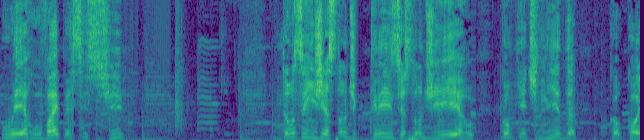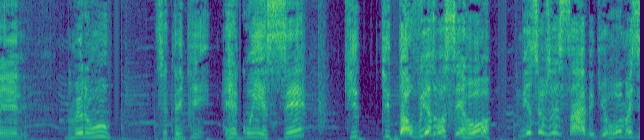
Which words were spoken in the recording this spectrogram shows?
o erro vai persistir. Então, assim, gestão de crise, gestão de erro, como que a gente lida com, ele? Número um, você tem que reconhecer que, que talvez você errou, mesmo você sabe que errou, mas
